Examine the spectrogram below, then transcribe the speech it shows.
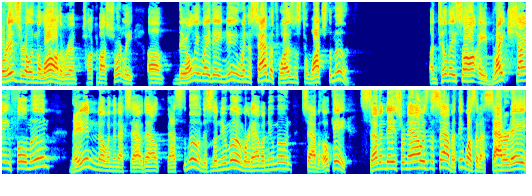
For Israel in the law that we're going to talk about shortly, um, the only way they knew when the Sabbath was was to watch the moon. Until they saw a bright, shining full moon, they didn't know when the next Sabbath. Now, that's the moon. This is a new moon. We're going to have a new moon Sabbath. Okay, seven days from now is the Sabbath. It wasn't a Saturday.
